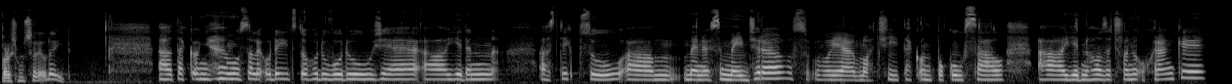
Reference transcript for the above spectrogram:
proč museli odejít? Tak oni museli odejít z toho důvodu, že jeden z těch psů, jmenuje se Major, je mladší, tak on pokousal jednoho ze členů ochranky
